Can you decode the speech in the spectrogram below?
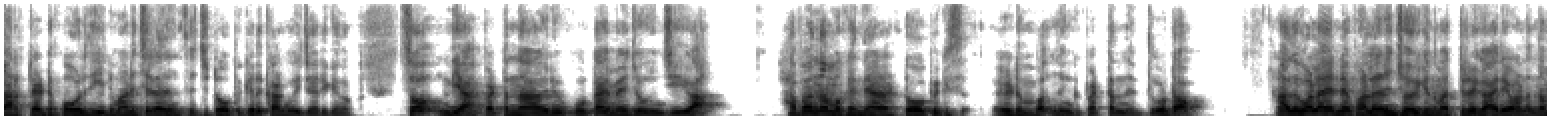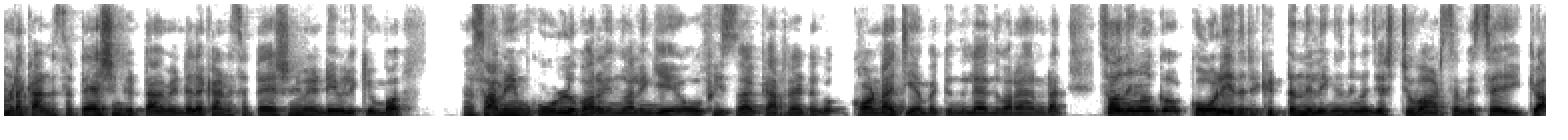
കറക്റ്റായിട്ട് പോൾ തീരുമാനിച്ചതനുസരിച്ച് ടോപ്പിക് എടുക്കാമെന്ന് വിചാരിക്കുന്നു. സോ ഇന്ത്യ പെട്ടെന്ന് ആ ഒരു കൂട്ടായ്മയെ ജോയിൻ ചെയ്യുക. അപ്പം നമുക്ക് എന്താണ് ടോപ്പിക്സ് ഇടുമ്പോൾ നിങ്ങൾക്ക് പെട്ടെന്ന് എത്തും കേട്ടോ. അതുപോലെ തന്നെ പലരും ചോദിക്കുന്ന മറ്റൊരു കാര്യമാണ് നമ്മുടെ കൺസൾട്ടേഷൻ കിട്ടാൻ വേണ്ടി അല്ലെങ്കിൽ കൺസൾട്ടേഷന് വേണ്ടി വിളിക്കുമ്പോൾ സമയം കൂടുതൽ പറയുന്നു അല്ലെങ്കിൽ ഓഫീസ് കറക്റ്റായിട്ട് കോണ്ടാക്ട് ചെയ്യാൻ പറ്റുന്നില്ല എന്ന് പറയാറുണ്ട്. സോ നിങ്ങൾക്ക് കോൾ ചെയ്തിട്ട് കിട്ടുന്നില്ലെങ്കിൽ നിങ്ങൾ ജസ്റ്റ് വാട്സപ്പ് മെസ്സേജ് അയക്കുക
